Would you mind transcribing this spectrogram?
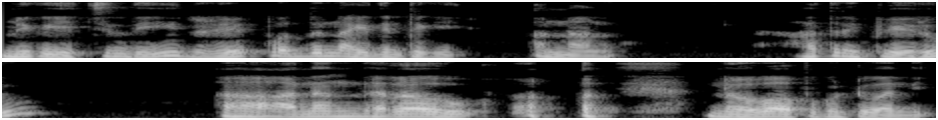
మీకు ఇచ్చింది రేపు పొద్దున్న ఐదింటికి అన్నాను. అతని పేరు? ఆనందరావు. నోవా ఒప్పుకుంటూ అంది.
